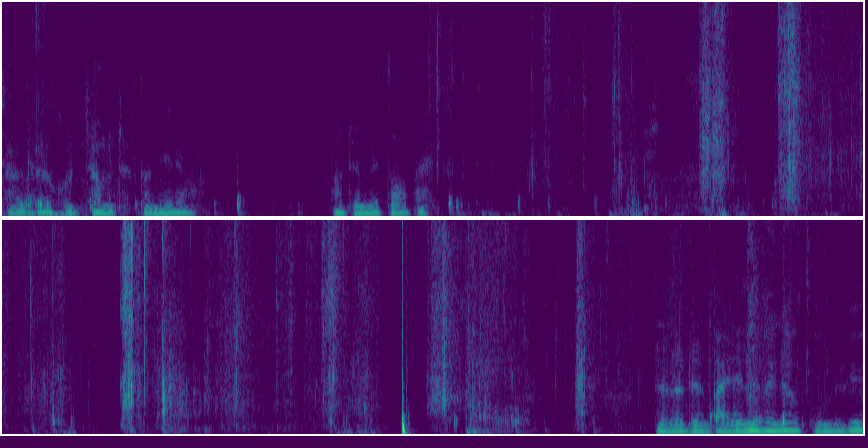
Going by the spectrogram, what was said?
ช้างเถอทุกคนช้างมันตอนนี้เดี๋ยวเราเดินไปต่อไปเดี๋ยวเราเดินไปเรื่อยๆนะผมพี่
